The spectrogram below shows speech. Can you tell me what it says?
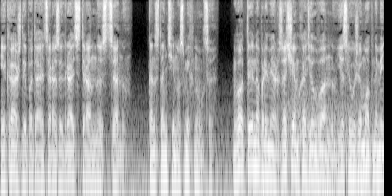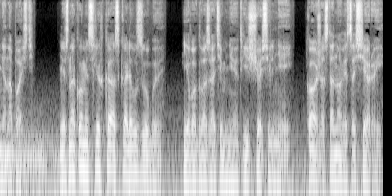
и каждый пытается разыграть странную сцену». Константин усмехнулся. «Вот ты, например, зачем ходил в ванну, если уже мог на меня напасть? Незнакомец слегка оскалил зубы. Его глаза темнеют еще сильней. Кожа становится серой.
